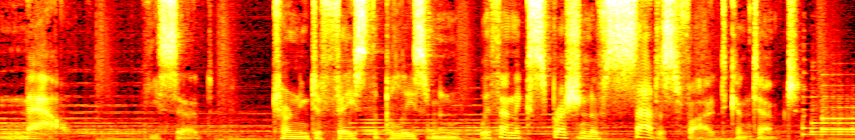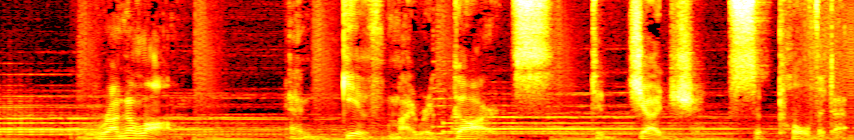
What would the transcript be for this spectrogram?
Now, he said, turning to face the policeman with an expression of satisfied contempt. Run along and give my regards to Judge Sepulveda.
